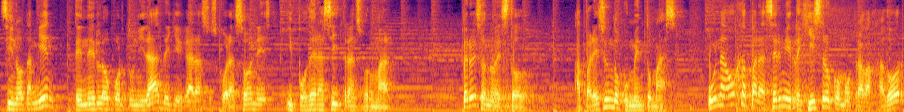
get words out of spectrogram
sino también tener la oportunidad de llegar a sus corazones y poder así transformar. Pero eso no es todo. Aparece un documento más, una hoja para hacer mi registro como trabajador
